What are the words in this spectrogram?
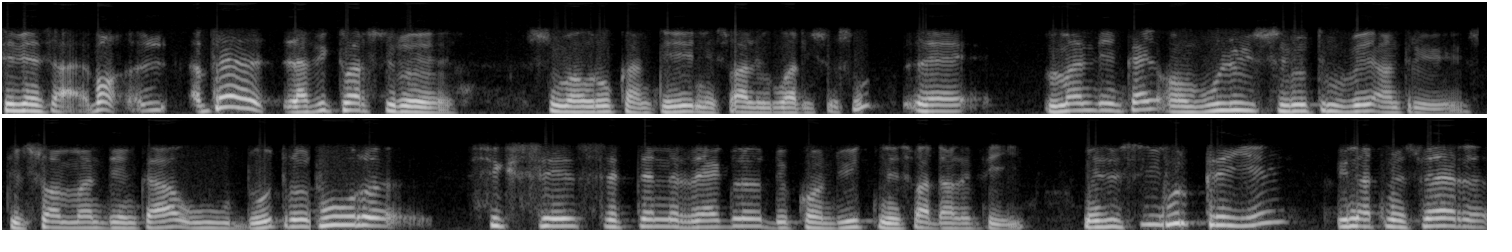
c'est bien ça. Bon, après la victoire sur euh, Soumaoro Kanté, n'est-ce pas, le roi du Sousou, les Mandinkai ont voulu se retrouver entre eux, qu'ils soient Mandinka ou d'autres, pour fixer certaines règles de conduite, n'est-ce pas, dans le pays, mais aussi pour créer une atmosphère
